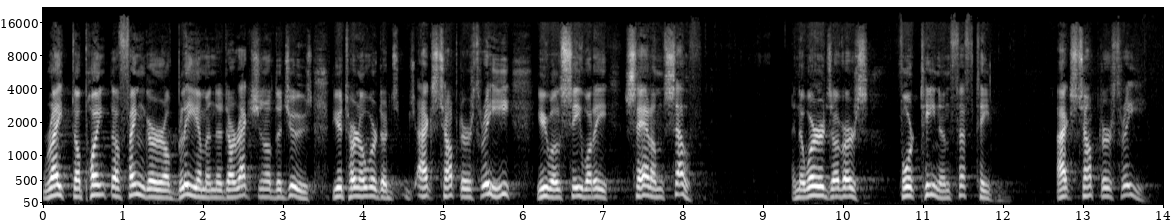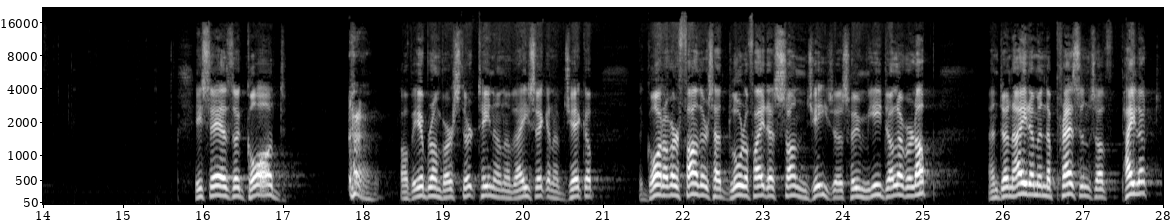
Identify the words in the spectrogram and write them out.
right to point the finger of blame in the direction of the Jews. If you turn over to Acts chapter 3, you will see what he said himself. In the words of verse 14 and 15, Acts chapter 3. He says, The God of Abram, verse 13, and of Isaac and of Jacob, the God of our fathers, had glorified his Son, Jesus, whom ye delivered up and denied him in the presence of Pilate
